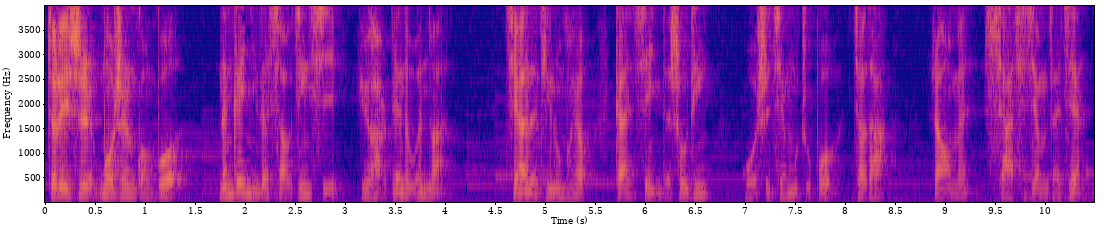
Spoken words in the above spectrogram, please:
这里是陌生人广播，能给你的小惊喜与耳边的温暖。亲爱的听众朋友，感谢你的收听。我是节目主播焦大，让我们下期节目再见。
